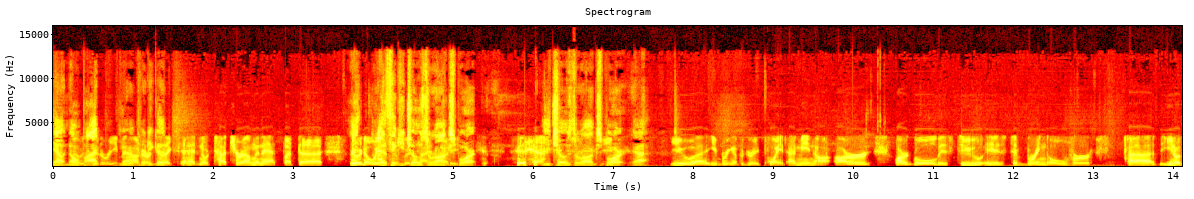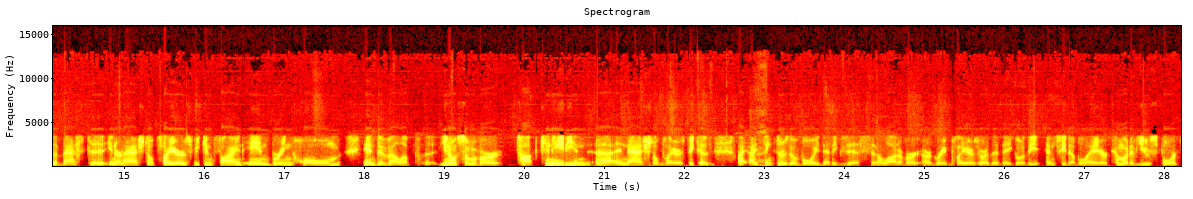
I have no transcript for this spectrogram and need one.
Yeah, no, but you were pretty good. I had no touch around the net, but uh, there were no. I think you chose the wrong buddy. sport. you chose the wrong sport. Yeah. You uh, you bring up a great point. I mean, our our goal is to is to bring over uh, you know, the best uh, international players we can find and bring home and develop, you know, some of our top Canadian uh, and national players because I, I think there's a void that exists. And a lot of our, our great players, whether they go to the NCAA or come out of U Sports,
